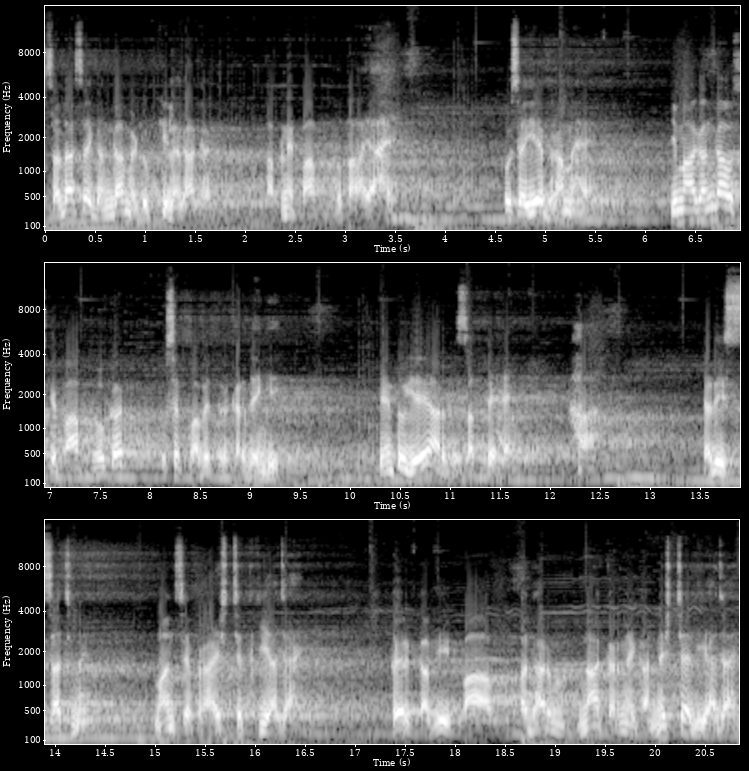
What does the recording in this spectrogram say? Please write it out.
सदा से गंगा में डुबकी लगाकर अपने पाप धोता आया है। उसे यह भ्रम है कि माँ गंगा उसके पाप धोकर उसे पवित्र कर देंगी। किंतु यह अर्ध सत्य है। हाँ यदि सच में मन से प्रायश्चित किया जाए, फिर कभी पाप, अधर्म ना करने का निश्चय लिया जाए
